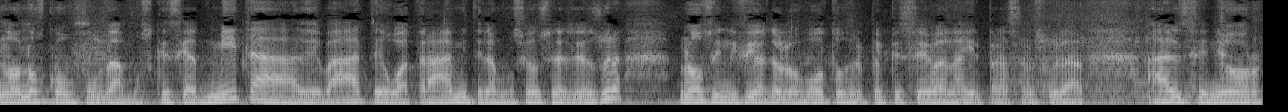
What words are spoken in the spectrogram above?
No nos confundamos. Que se admita a debate o a trámite la moción de censura no significa que los votos del PPC van a ir para censurar al señor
